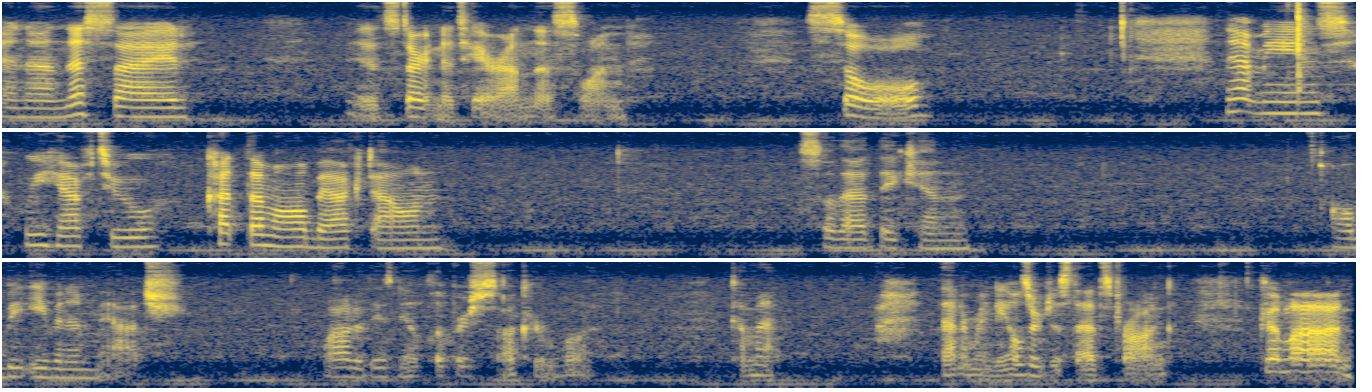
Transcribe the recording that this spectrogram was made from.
And on this side, it's starting to tear on this one. So, that means we have to cut them all back down so that they can all be even and match. Wow, do these nail clippers suck or what? Come on. That or my nails are just that strong. Come on.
